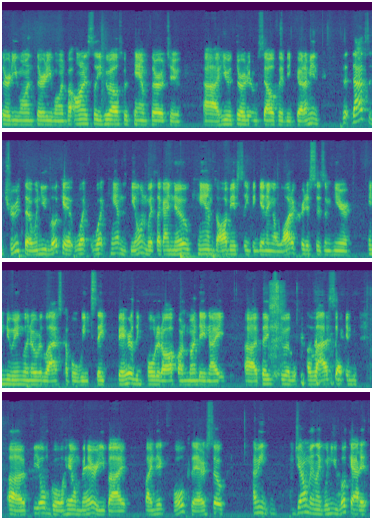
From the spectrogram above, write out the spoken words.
31-31. But honestly, who else would Cam throw to? Uh, he would throw to himself if he could. I mean, th- that's the truth though. When you look at what what Cam's dealing with, like I know Cam's obviously been getting a lot of criticism here in New England over the last couple weeks. They barely pulled it off on Monday night uh, thanks to a, a last second uh, field goal hail mary by by Nick Folk there. So, I mean, gentlemen, like when you look at it,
